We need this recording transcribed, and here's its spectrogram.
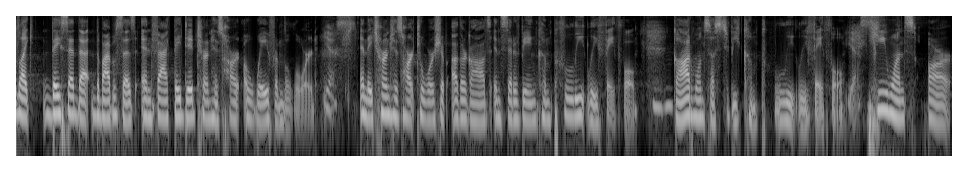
like they said that the bible says in fact they did turn his heart away from the lord Yes. and they turned his heart to worship other gods instead of being completely faithful. Mm-hmm. God wants us to be completely faithful. Yes. He wants our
